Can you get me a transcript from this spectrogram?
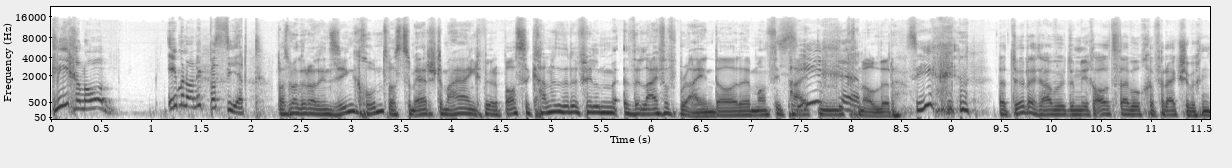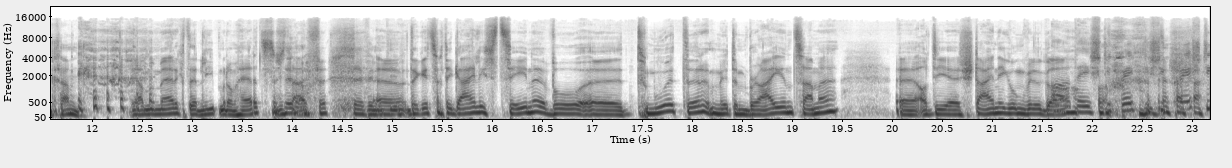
gleichen Lohn. Immer noch nicht passiert. Was mir gerade in den Sinn kommt, was zum 1. Mai eigentlich würde passen, kennen Sie den Film The Life of Brian, da der Monty Python-Knaller? Sicher. Natürlich, auch weil du mich alle zwei Wochen fragst, ob ich ihn kenne. Ja, man merkt, er liegt mir am Herzen, Steifen. definitiv. Äh, da gibt es auch die geile Szene, wo äh, die Mutter mit dem Brian zusammen äh, an die Steinigung will gehen. Ah, das ist die beste, das ist die beste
